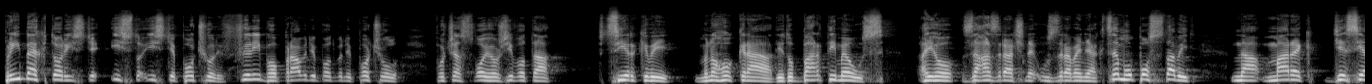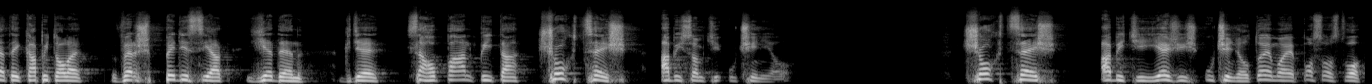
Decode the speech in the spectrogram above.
Príbeh, ktorý ste isto iste počuli. Filip ho pravdepodobne počul počas svojho života v cirkvi mnohokrát. Je to Bartimeus, a jeho zázračné uzdravenia. Chcem ho postaviť na Marek 10. kapitole, verš 51, kde sa ho pán pýta, čo chceš, aby som ti učinil? Čo chceš, aby ti Ježiš učinil? To je moje posolstvo eh,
